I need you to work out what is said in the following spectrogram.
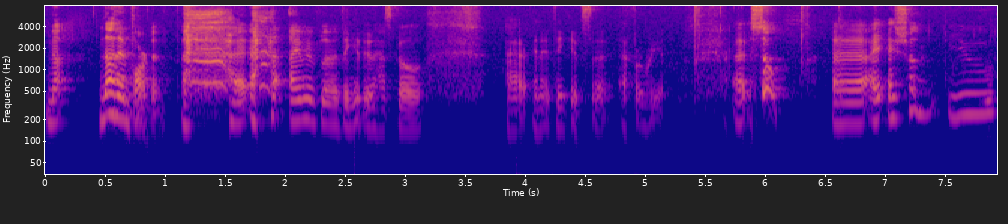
No, not important. I, am implementing it in Haskell, uh, and I think it's uh, appropriate. Uh, so, uh, I, I, showed you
